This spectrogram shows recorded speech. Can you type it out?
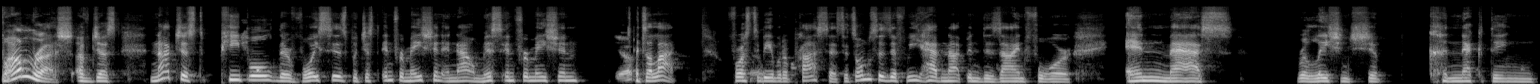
bum rush of just not just people their voices but just information and now misinformation. Yeah it's a lot for us to be able to process. It's almost as if we have not been designed for en masse relationship connecting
